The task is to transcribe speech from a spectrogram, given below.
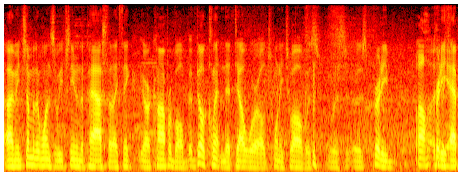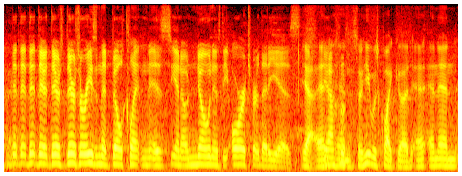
I mean, some of the ones that we've seen in the past that I think are comparable, but Bill Clinton at Dell World 2012 was, was, was pretty, well, pretty epic. there's, there's a reason that Bill Clinton is you know, known as the orator that he is. Yeah, and, yeah. and so he was quite good. And, and then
